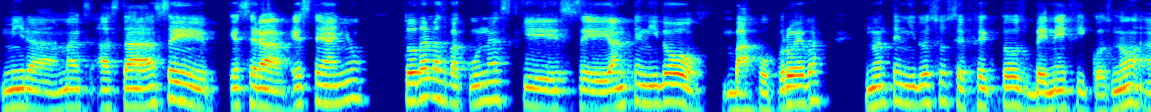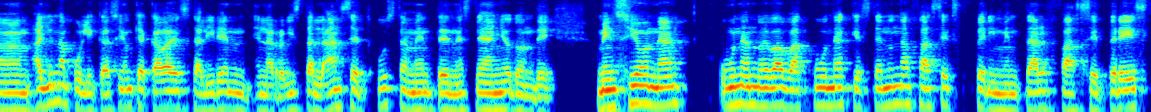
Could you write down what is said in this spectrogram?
Mira, Max, hasta hace, ¿qué será? Este año, todas las vacunas que se han tenido bajo prueba no han tenido esos efectos benéficos, ¿no? hay una publicación que acaba de salir en, en la revista Lancet justamente en este año donde mencionan una nueva vacuna que está en una fase experimental, fase 3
